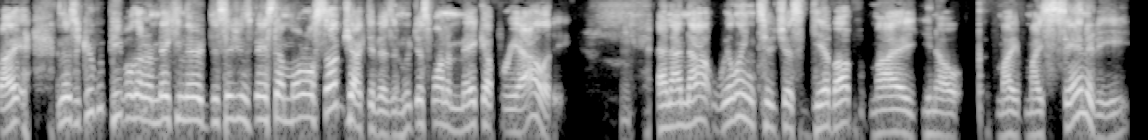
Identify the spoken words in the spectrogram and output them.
right? And there's a group of people that are making their decisions based on moral subjectivism who just want to make up reality and i'm not willing to just give up my you know my my sanity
